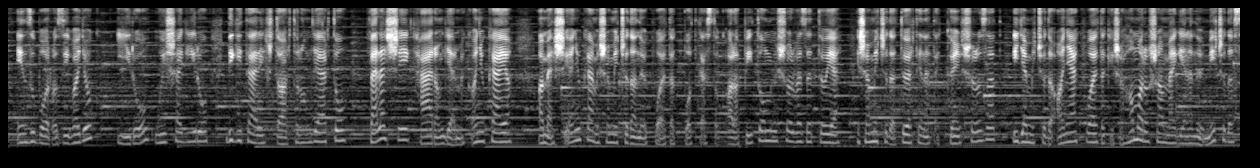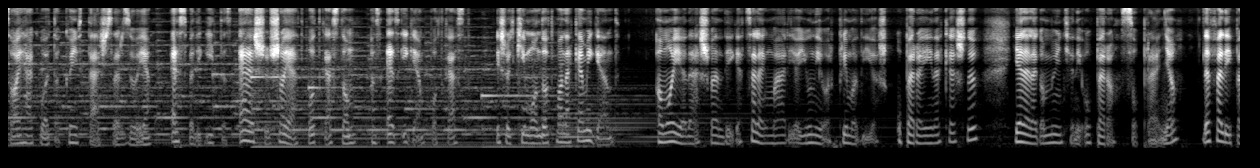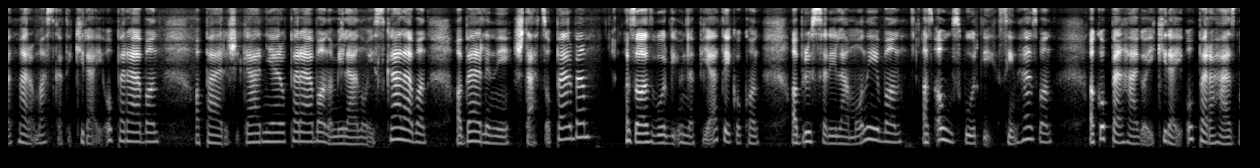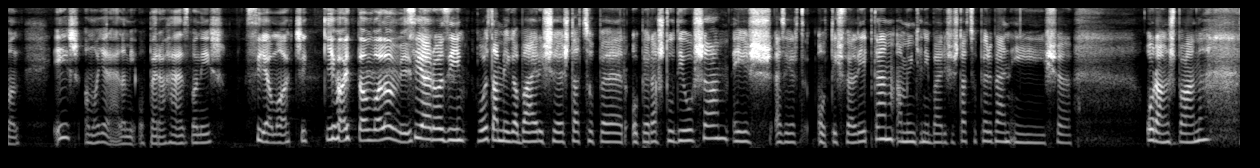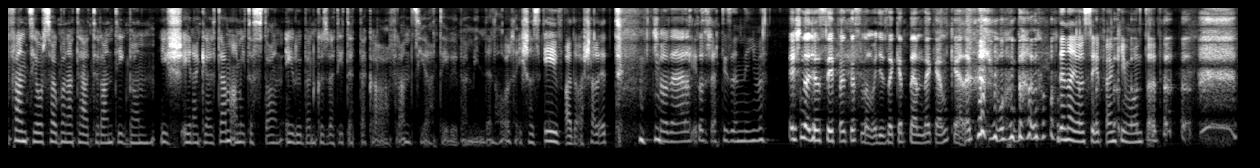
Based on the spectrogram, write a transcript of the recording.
Én Zubor Rozi vagyok, író, újságíró, digitális tartalomgyártó, feleség, három gyermek anyukája, a Messi anyukám és a Micsoda Nők voltak podcastok alapító műsorvezetője, és a Micsoda Történetek könyvsorozat, így a Micsoda Anyák voltak, és a hamarosan megjelenő Micsoda Szajhák voltak könyvtársszerzője. Ez pedig itt az első saját podcastom, az Ez Igen Podcast. És hogy kimondott ma nekem igent? A mai adás vendége Celeng Mária junior primadíjas operaénekesnő, jelenleg a Müncheni Opera szopránja, de felépett már a Mascati királyi operában, a Párizsi Garnier operában, a Milánói Szkálában, a berlini Staatsoperben, az Salzburgi ünnepi játékokon, a brüsszeli La Monéban, az Augsburgi Színházban, a Kopenhágai Királyi Operaházban és a Magyar Állami Operaházban is. Szia Marcsi, kihagytam valamit? Szia Rozi! Voltam még a Bayerische Staatsoper opera stúdiósa, és ezért ott is felléptem, a Müncheni Bayerische Staatsoperben, és Orangeban, Franciaországban, a Teater Antikban is énekeltem, amit aztán élőben közvetítettek a francia tévében mindenhol, és az év adása lett. Csodálatos. 2014-ben. És nagyon szépen köszönöm, hogy ezeket nem nekem kellett kimondanom. De nagyon szépen kimondtad.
